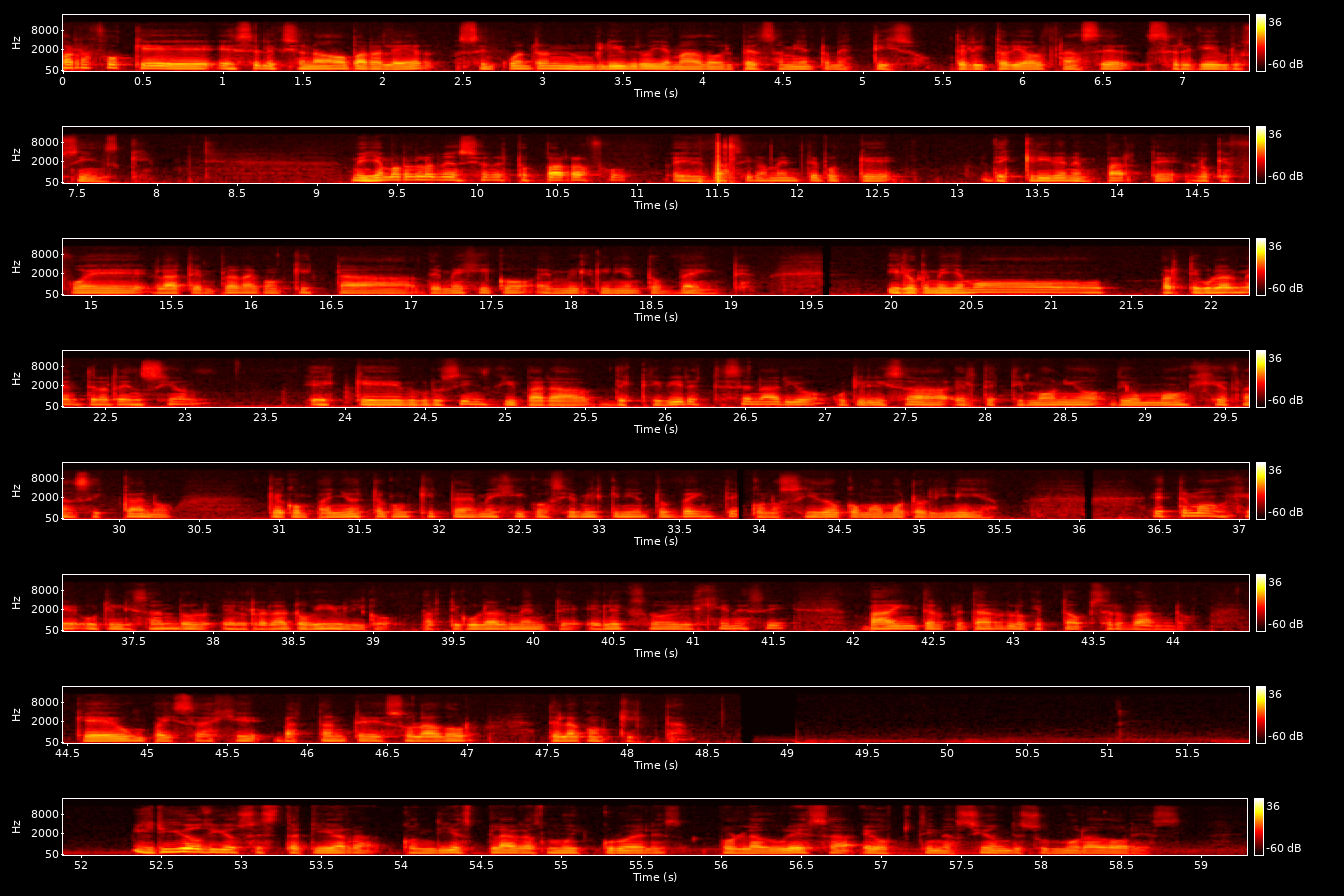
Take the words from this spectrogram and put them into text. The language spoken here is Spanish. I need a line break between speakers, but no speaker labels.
párrafos que he seleccionado para leer se encuentran en un libro llamado El pensamiento mestizo, del historiador francés Sergei Brusinski. Me llamaron la atención estos párrafos eh, básicamente porque describen en parte lo que fue la temprana conquista de México en 1520. Y lo que me llamó particularmente la atención es que Brusinski para describir este escenario utiliza el testimonio de un monje franciscano que acompañó esta conquista de México hacia 1520, conocido como Motolinía. Este monje, utilizando el relato bíblico, particularmente el Éxodo y el Génesis, va a interpretar lo que está observando, que es un paisaje bastante desolador de la conquista. Hirió Dios esta tierra con diez plagas muy crueles por la dureza e obstinación de sus moradores,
